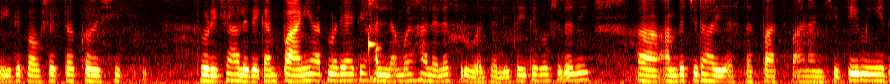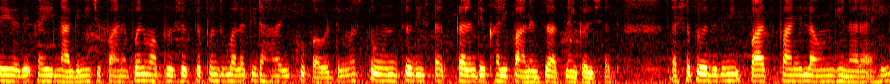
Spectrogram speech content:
इथे पाहू शकता कळशी थोडीशी हलत आहे. कारण पाणी आतमध्ये आहे ते हल्ल्यामुळे हालायला सुरुवात झाली. तर इथे बघू शकता ते आंब्याची ढाळी असतात पाच पानांची. ते मी इथे इथे काही नागणीची पानं पण वापरू शकते पण तुम्हाला ती ढाळी खूप आवडते. मस्त उंच दिसतात कारण ते खाली पाण्यात जात नाही कलशात. तर अशा पद्धतीने पाच पाणी लावून घेणार आहे.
